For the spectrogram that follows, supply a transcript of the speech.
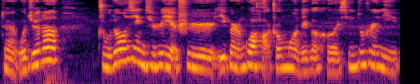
对，我觉得。主动性其实也是一个人过好周末的一个核心，就是你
